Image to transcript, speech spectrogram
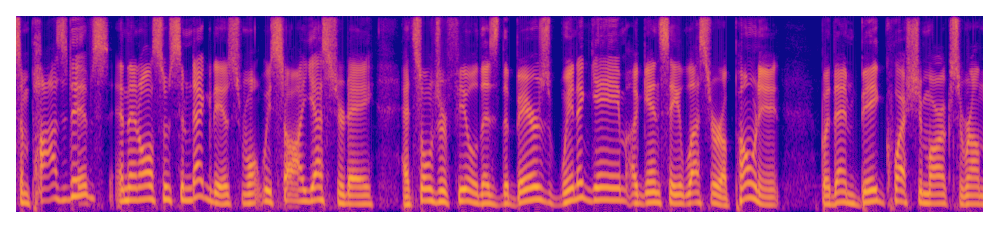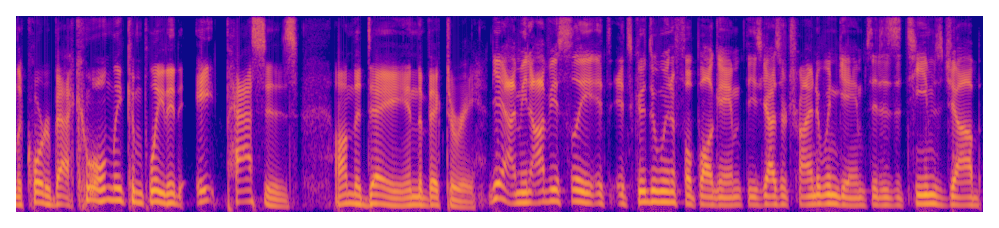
some positives and then also some negatives from what we saw yesterday at Soldier Field as the Bears win a game against a lesser opponent, but then big question marks around the quarterback who only completed eight passes on the day in the victory. Yeah, I mean, obviously, it's it's good to win a football game. These guys are trying to win games. It is a team's job,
